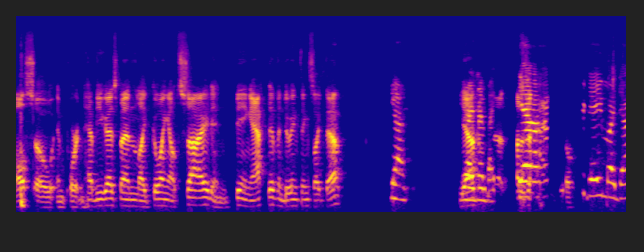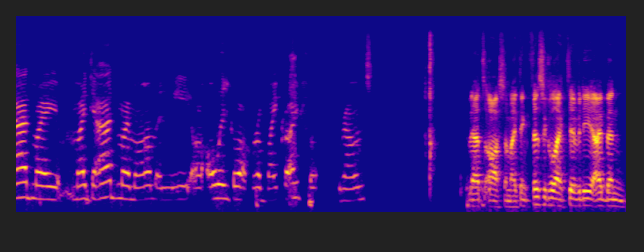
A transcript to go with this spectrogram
also important. Have you guys been like going outside and being active and doing things like that? Yeah. Yeah. Bike. Yeah, every day my dad, my my dad, my mom, and me uh, always go out for a bike ride for rounds. That's awesome. I think physical activity, I've been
